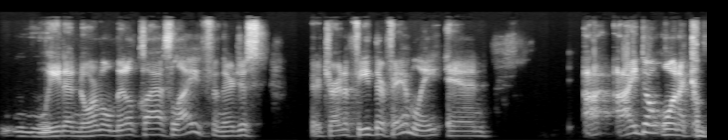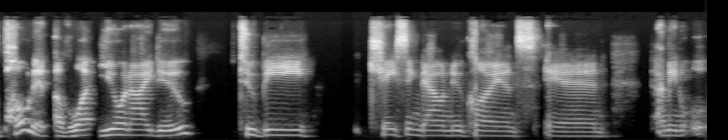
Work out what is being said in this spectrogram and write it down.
lead a normal middle class life and they're just they're trying to feed their family and I, I don't want a component of what you and i do to be chasing down new clients and i mean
